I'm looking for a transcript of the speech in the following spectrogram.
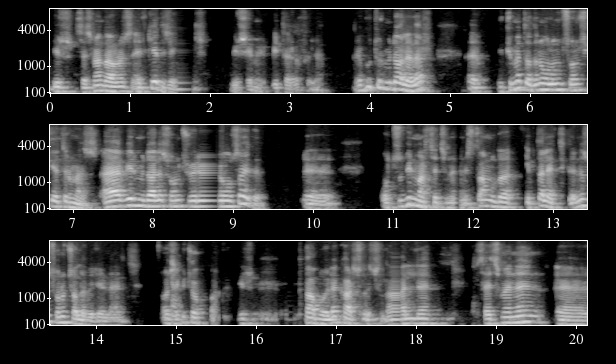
bir seçmen davranışını etki edecek bir şey mi bir tarafıyla? E, bu tür müdahaleler e, hükümet adına olumlu sonuç getirmez. Eğer bir müdahale sonuç veriyor olsaydı e, 31 Mart seçimlerini İstanbul'da iptal ettiklerinde sonuç alabilirlerdi. Oysa ki çok farklı bir tabloyla karşılaşıldı. Haliyle seçmenin e,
